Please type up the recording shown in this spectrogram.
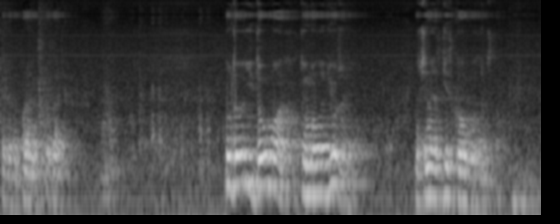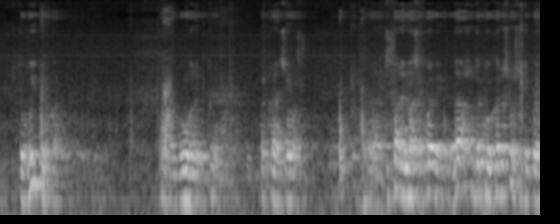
как это правильно сказать, ну, доводить до ума той молодежи, начиная с детского возраста, что выпивка, ну, как раньше у нас писали наши поэты, да, что такое хорошо, что такое.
